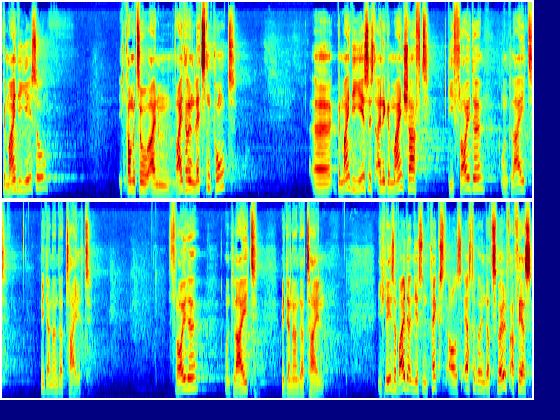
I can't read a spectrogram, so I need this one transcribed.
Gemeinde Jesu, ich komme zu einem weiteren letzten Punkt. Äh, Gemeinde Jesu ist eine Gemeinschaft, die Freude und Leid miteinander teilt. Freude und Leid miteinander teilen. Ich lese weiter in diesem Text aus 1. Korinther 12, Vers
